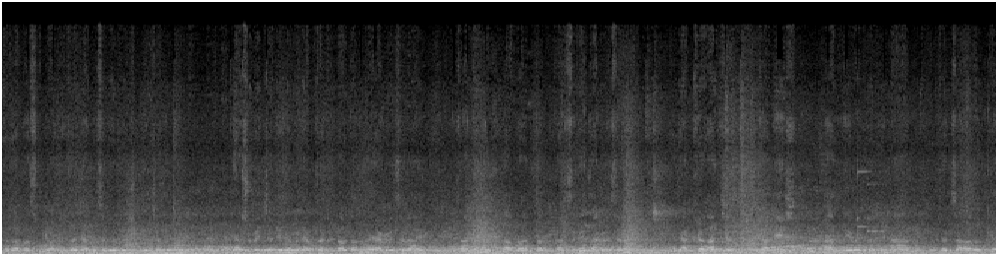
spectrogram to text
मनापासून वाढदिवसाच्या आम्ही सगळ्यांना शुभेच्छा देतो. त्या शुभेच्छा देण्यामध्ये आमचा खटाव तालुकाही अग्रेसर आहे. सातारा जिल्हा भारत तालुका सगळेच अग्रेसर आहे आणि अख्खं राज्य अख्खा देश आज देवेंद्रजींना त्यांचं आरोग्य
